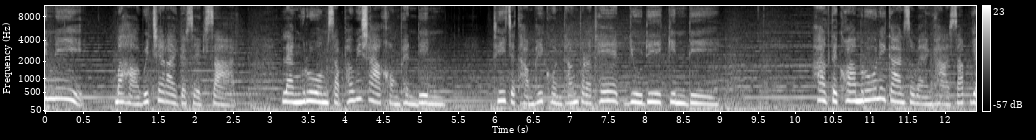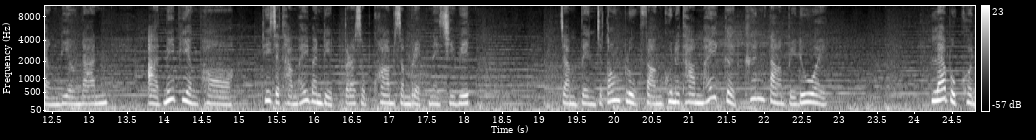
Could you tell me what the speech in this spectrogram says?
ที่นี่ มหาวิทยาลัยเกษตรศาสตร์ แหล่งรวมสรรพวิชาของแผ่นดิน ที่จะทำให้คนทั้งประเทศอยู่ดีกินดี หากแต่ความรู้ในการแสวงหาทรัพย์อย่างเดียวนั้น อาจไม่เพียงพอที่จะทำให้บัณฑิตประสบความสำเร็จในชีวิตจำเป็นจะต้องปลูกฝังคุณธรรมให้เกิดขึ้นตามไปด้วย และบุคคล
